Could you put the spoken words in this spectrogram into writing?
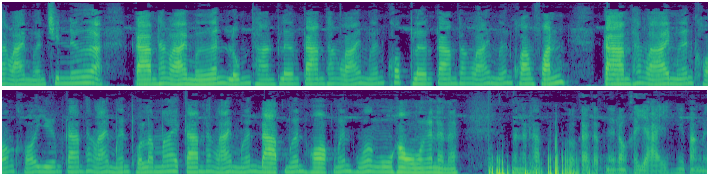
ทั้งหลายเหมือนชิ้นเนื้อกามทั้งหลายเหมือนหลุมฐานเพลิงกามทั้งหลายเหมือนคบเพลิงกามทั้งหลายเหมือนความฝัน กามทั้งหลายเหมือนของขอยืมกามทั้งหลายเหมือนผลไม้กามทั้งหลายเหมือนดาบเหมือนหอกเหมือนหัวงูเห่าเหมือนกันนะนะนั่นนะครับโอกาสครับในลองขยายให้ฟังใน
